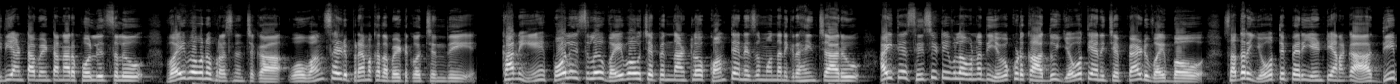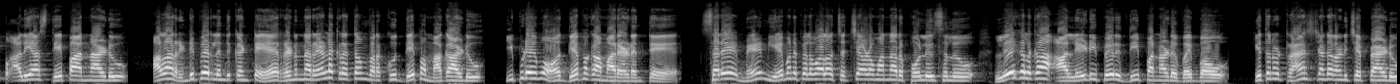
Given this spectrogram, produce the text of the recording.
ఇది అంటావేంటన్నారు పోలీసులు? వైభవ్ను ప్రశ్నించగా ఓ వన్ సైడ్ ప్రేమ కథ బయటకు వచ్చింది కానీ పోలీసులు వైభవ్ చెప్పిన దాంట్లో కొంత నిజం ఉందని గ్రహించారు. అయితే సీసీటీవీలో ఉన్నది యువకుడు కాదు యువతి అని చెప్పాడు వైభవ్. సదరు యువతి పేరు ఏంటి అనగా దీప్ అలియాస్ దీప అన్నాడు. అలా రెండు పేర్లు ఎందుకంటే రెండున్నరేళ్ళ క్రితం వరకు దీప మగాడు. ఇప్పుడేమో దీపగా మారాడంతే. సరే మేం ఏమని పిలవాలో చచ్చేవడమన్నారు పోలీసులు. లీగల్గా ఆ లేడీ పేరు దీప్ అన్నాడు వైభవ్. ఇతను ట్రాన్స్జెండర్ అని చెప్పాడు.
